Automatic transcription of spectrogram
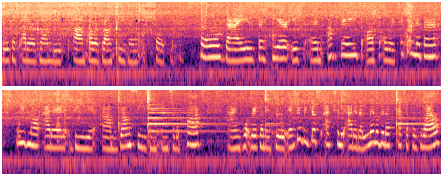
we'll just add our ground leaf um, our ground season shortly. So guys here is an update of our chicken liver. We've now added the um, ground season into the pot. And what we're going to do and we just actually added a little bit of ketchup as well.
